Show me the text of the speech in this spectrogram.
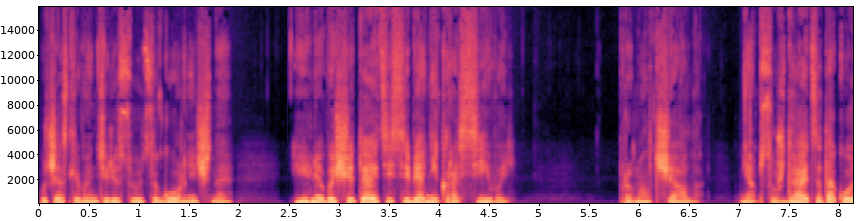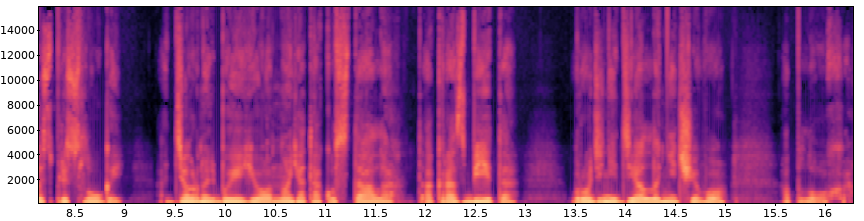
Участливо интересуется горничная. «Или вы считаете себя некрасивой?» Промолчала. Не обсуждается такое с прислугой. Отдернуть бы ее, но я так устала, так разбита. Вроде не делала ничего, а плохо.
